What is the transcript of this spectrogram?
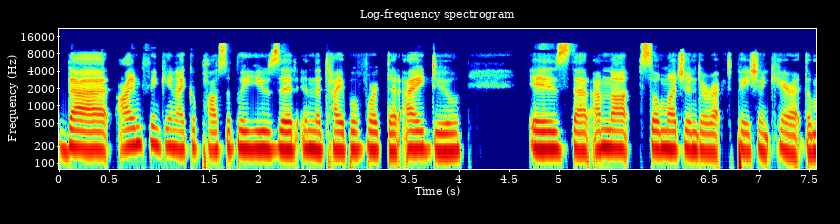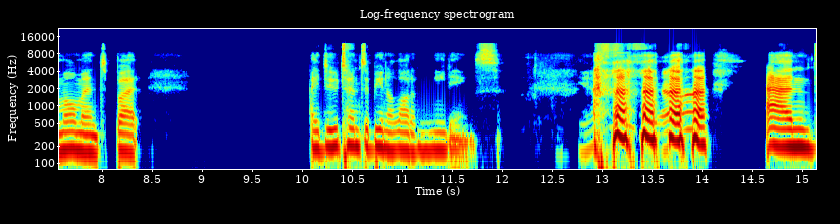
that i'm thinking i could possibly use it in the type of work that i do is that i'm not so much in direct patient care at the moment but i do tend to be in a lot of meetings. Yeah Yeah. and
